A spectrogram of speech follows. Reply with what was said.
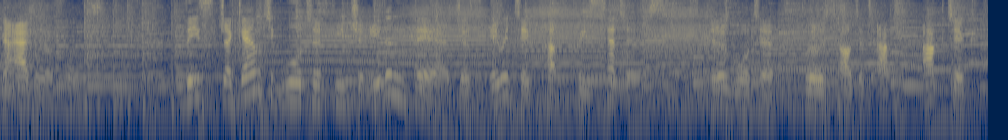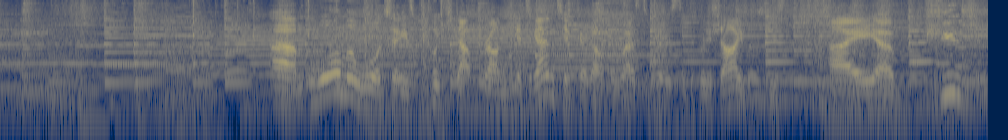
Niagara Falls. This gigantic water feature isn't there just to irritate pub quiz setters. Water flows out of the Arctic um, warmer water is pushed up from the Atlantic along the west coast of the British Isles a uh, hugely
